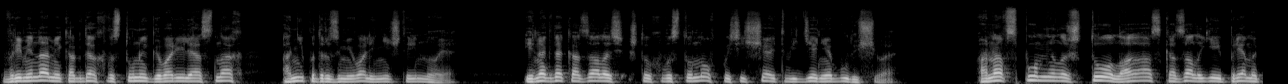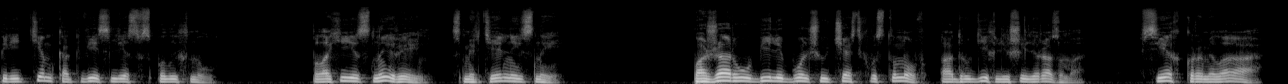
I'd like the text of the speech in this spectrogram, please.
Временами, когда хвостуны говорили о снах, они подразумевали нечто иное. Иногда казалось, что хвостунов посещает видение будущего. Она вспомнила, что Лаа сказала ей прямо перед тем, как весь лес всполыхнул. «Плохие сны, Рейн, смертельные сны. Пожары убили большую часть хвостунов, а других лишили разума. Всех, кроме Лаа.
